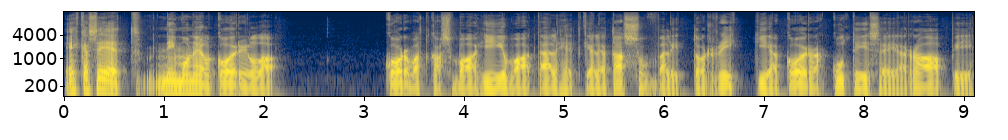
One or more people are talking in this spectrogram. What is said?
ehkä se, että niin monella koirilla korvat kasvaa hiivaa tällä hetkellä ja tassun välit on rikki ja koira kutisee ja raapii,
